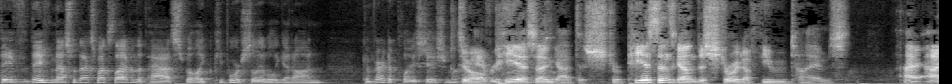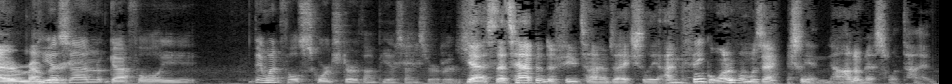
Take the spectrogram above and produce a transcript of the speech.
They've they've messed with Xbox Live in the past, but like people were still able to get on compared to PlayStation. Dude, PSN got destroyed. PSN's gotten destroyed a few times. I I remember. PSN got fully. They went full scorched earth on PSN servers. Yes, that's happened a few times actually. I think one of them was actually anonymous one time.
